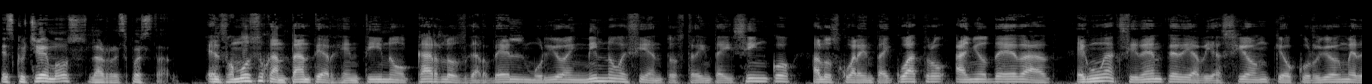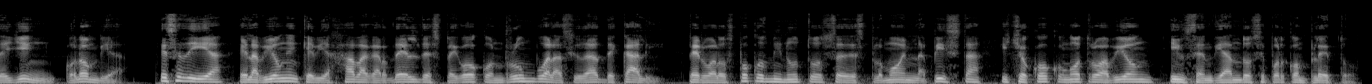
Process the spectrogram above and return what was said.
Escuchemos la respuesta. El famoso cantante argentino Carlos Gardel murió en 1935 a los 44 años de edad en un accidente de aviación que ocurrió en Medellín, Colombia. Ese día, el avión en que viajaba Gardel despegó con rumbo a la ciudad de Cali, pero a los pocos minutos se desplomó en la pista y chocó con otro avión, incendiándose por completo.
